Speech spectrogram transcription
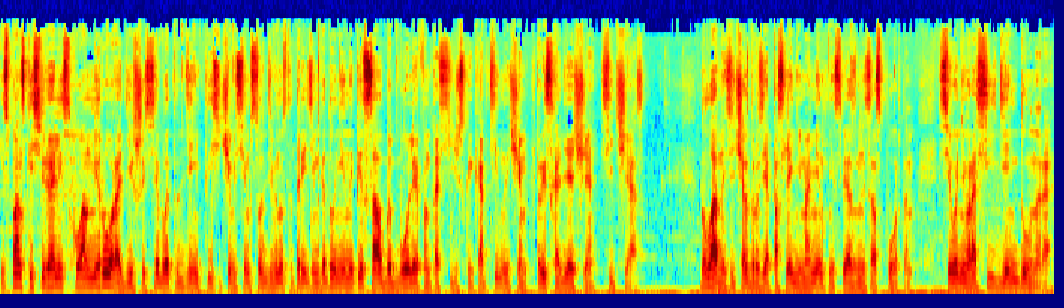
Испанский сюрреалист Хуан Миро, родившийся в этот день в 1893 году, не написал бы более фантастической картины, чем происходящее сейчас. Ну ладно, сейчас, друзья, последний момент, не связанный со спортом. Сегодня в России День донора.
